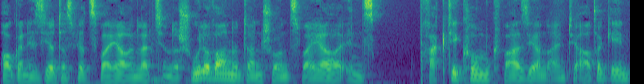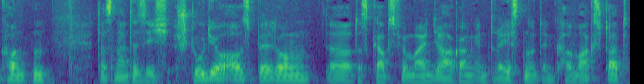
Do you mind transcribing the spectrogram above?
organisiert, dass wir zwei Jahre in Leipzig in der Schule waren und dann schon zwei Jahre ins Praktikum quasi an ein Theater gehen konnten. Das nannte sich Studioausbildung. Äh, das gab es für meinen Jahrgang in Dresden und in Karl-Marx-Stadt.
